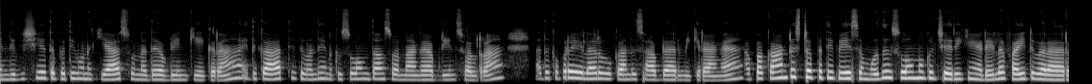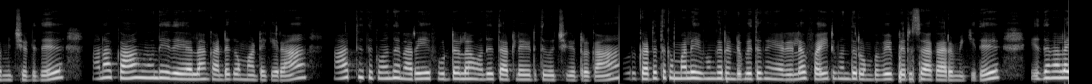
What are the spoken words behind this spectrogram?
இந்த விஷயத்தை பற்றி உனக்கு யார் சொன்னது அப்படின்னு கேட்குறான் இதுக்கு ஆர்த்தித் வந்து எனக்கு சோம் தான் சொன்னாங்க அப்படின்னு சொல்கிறான் அதுக்கப்புறம் எல்லாரும் உட்காந்து சாப்பிட ஆரம்பிக்கிறாங்க. அப்போ கான்டெஸ்ட்டை பற்றி பேசும்போது சோமுக்கும் செரிக்கும் இடையில ஃபைட் வர ஆரம்பிச்சிடுது. ஆனால் காங் வந்து இதையெல்லாம் கண்டுக்க மாட்டேங்கிறான். ஆர்த்தித்துக்கு வந்து நிறைய ஃபுட்டெல்லாம் வந்து தட்டில் எடுத்து வச்சுக்கிட்டு இருக்கான் ஒரு கட்டத்துக்கு மேலே இவங்க ரெண்டு பேத்துக்கும் இடையில ஃபைட் வந்து ரொம்பவே பெருசாக ஆரம்பிக்குது. இதனால்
